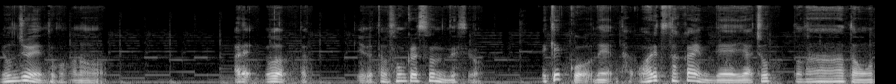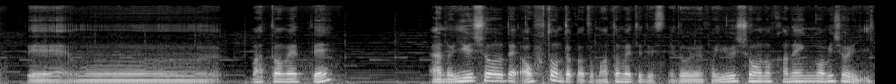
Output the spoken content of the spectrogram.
う ?40 円とかかなあれどうだったっけ？多分そんくらいするんですよ。で結構ね、割と高いんで、いや、ちょっとなぁと思って、うーん、まとめて、あの、優勝で、お布団とかとまとめてですね、同様にこう優勝の可燃ゴミ処理一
